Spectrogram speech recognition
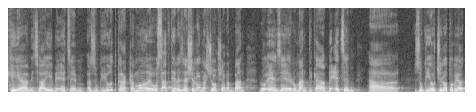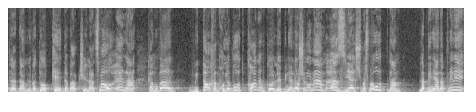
כי המצווה היא בעצם הזוגיות, כמו הוספתי לזה שלא נחשוב שהרמב"ן רואה איזה רומנטיקה בעצם הזוגיות שלא טוב להיות לאדם לבדו כדבר כשלעצמו, אלא כמובן מתוך המחויבות קודם כל לבניינו של עולם, אז יש משמעות גם לבניין הפנימי,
